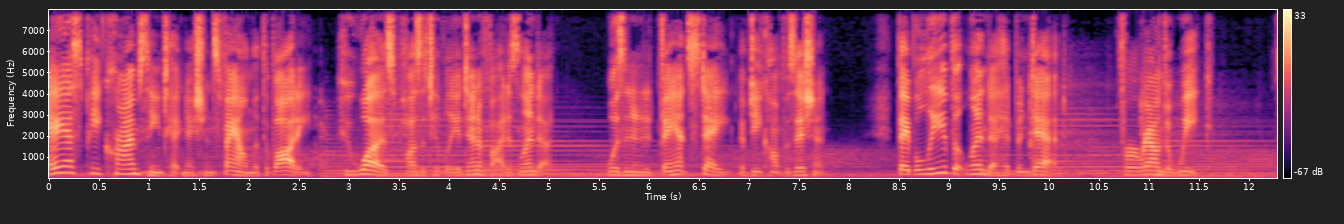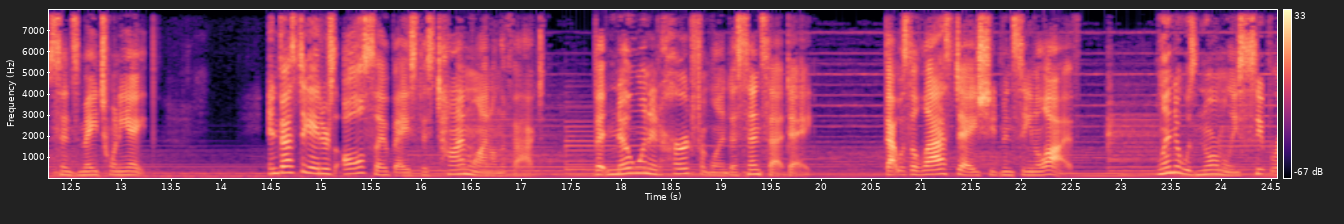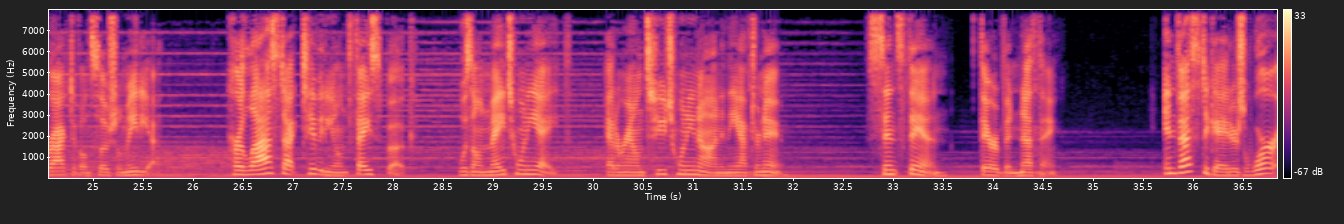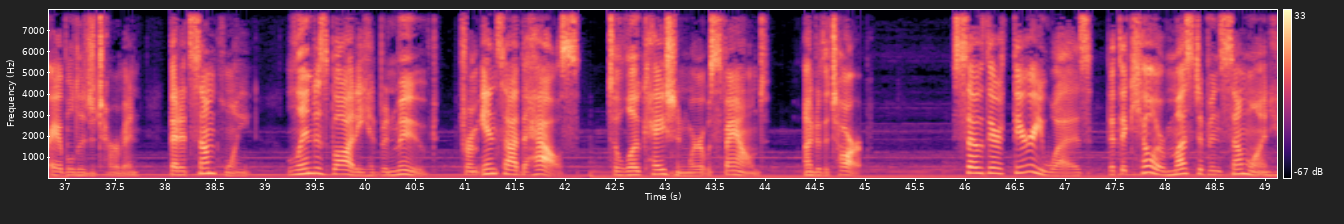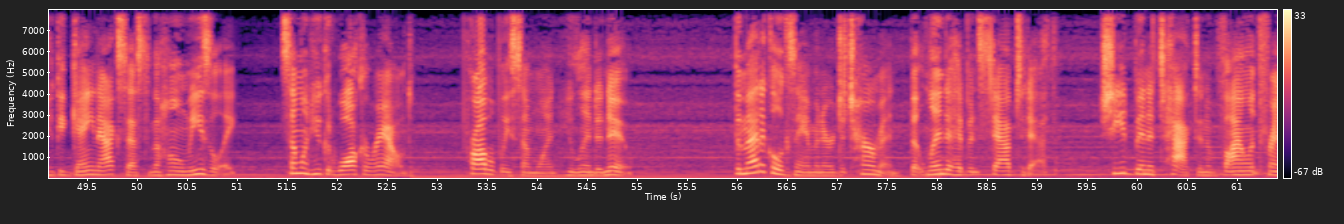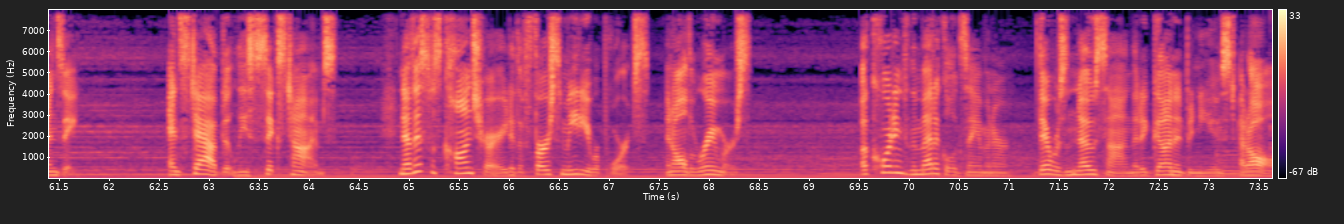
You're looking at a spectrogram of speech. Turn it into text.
ASP crime scene technicians found that the body, who was positively identified as Linda, was in an advanced state of decomposition. They believed that Linda had been dead for around a week, since May 28th. Investigators also based this timeline on the fact that no one had heard from Linda since that day. That was the last day she'd been seen alive. Linda was normally super active on social media. Her last activity on Facebook was on May 28th at around 2:29 in the afternoon. Since then, there had been nothing. Investigators were able to determine that at some point, Linda's body had been moved from inside the house to the location where it was found, under the tarp. So their theory was that the killer must have been someone who could gain access to the home easily, someone who could walk around. probably someone who Linda knew. The medical examiner determined that Linda had been stabbed to death. She had been attacked in a violent frenzy and stabbed at least six times. Now, this was contrary to the first media reports and all the rumors. According to the medical examiner, there was no sign that a gun had been used at all.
